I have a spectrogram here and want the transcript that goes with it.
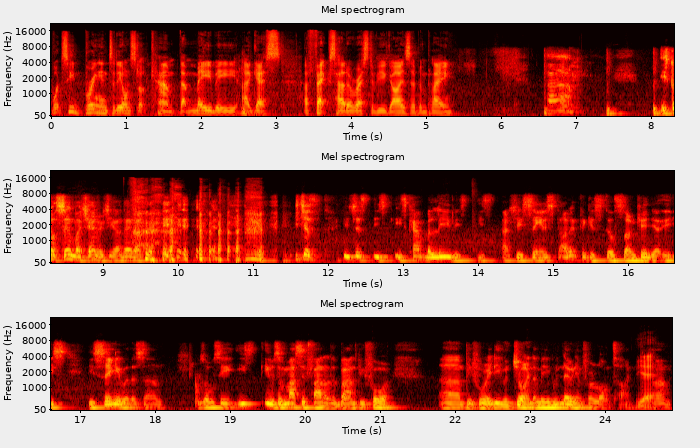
What's he bringing to the Onslaught camp that maybe, I guess, affects how the rest of you guys have been playing? Uh, he's got so much energy. I know that. he just, he just, he's, he can't believe he's, he's actually singing. I don't think he's still sunk in yet. He's, he's singing with us. Um, was obviously he's he was a massive fan of the band before um, before he'd even joined. I mean, we've known him for a long time. Yeah. Um,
